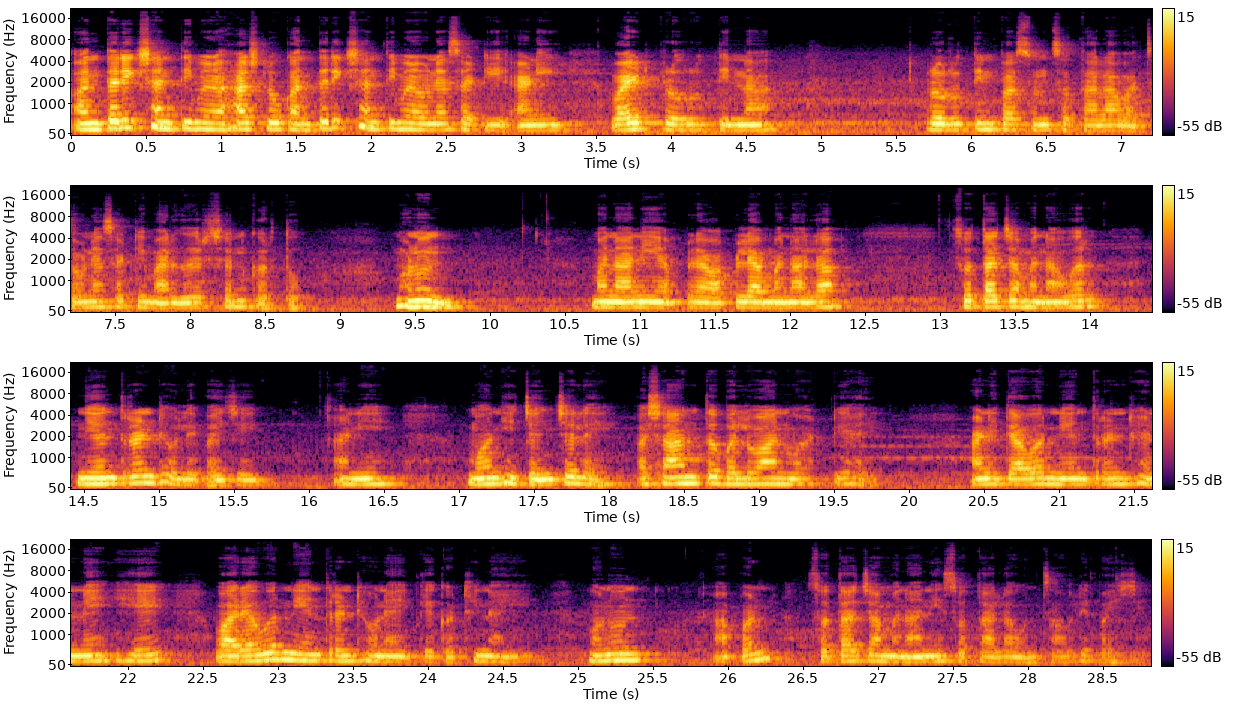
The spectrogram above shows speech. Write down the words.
आंतरिक शांती मिळ हा श्लोक आंतरिक शांती मिळवण्यासाठी आणि वाईट प्रवृत्तींना प्रवृत्तींपासून स्वतःला वाचवण्यासाठी मार्गदर्शन करतो. म्हणून मनाने आपल्या आपल्या मनाला स्वतःच्या मनावर नियंत्रण ठेवले पाहिजे. आणि मन ही चंचल आहे अशांत बलवान वाटी आहे. आणि त्यावर नियंत्रण ठेवणे हे वाऱ्यावर नियंत्रण ठेवणे इतके कठीण आहे. म्हणून आपण स्वतःच्या मनाने स्वतःला उंचावले पाहिजे.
